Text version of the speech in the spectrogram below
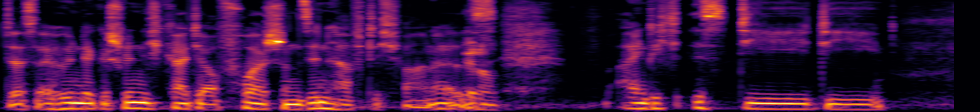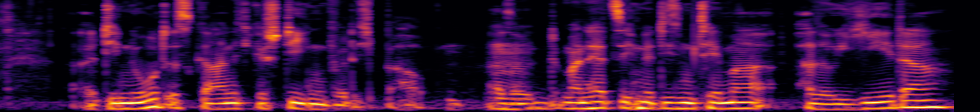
das Erhöhen der Geschwindigkeit ja auch vorher schon sinnhaftig war. Ne? Genau. Ist, eigentlich ist die, die, die Not ist gar nicht gestiegen, würde ich behaupten. Also mhm. man hätte sich mit diesem Thema, also jeder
